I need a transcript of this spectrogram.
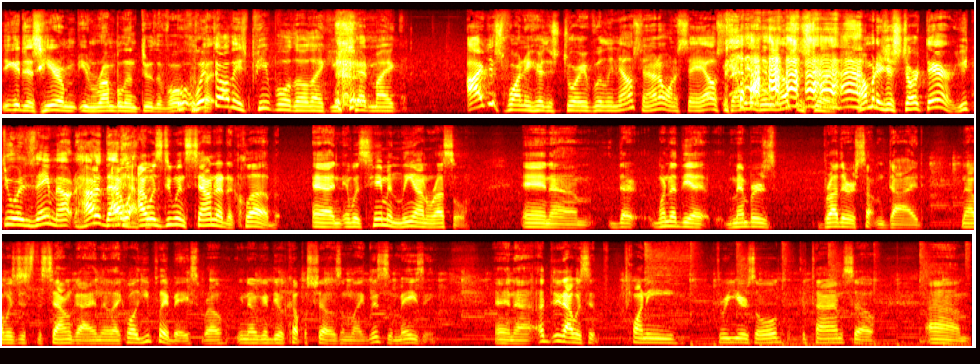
you could just hear him you rumbling through the vocals. With but- all these people, though, like you said, Mike, I just want to hear the story of Willie Nelson. I don't want to say else. Tell me Willie Nelson story. I'm going to just start there. You threw his name out. How did that w- happen? I was doing sound at a club, and it was him and Leon Russell, and um, the, one of the uh, members' brother or something died, and I was just the sound guy, and they're like, "Well, you play bass, bro. You know, we're gonna do a couple shows." I'm like, "This is amazing," and uh, dude, I was at 23 years old at the time, so, um,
